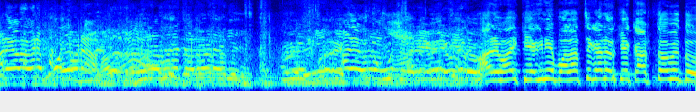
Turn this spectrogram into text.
আরে ভাই কেক নিয়ে পালাচ্ছে কেন কেক কাটতে হবে তো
